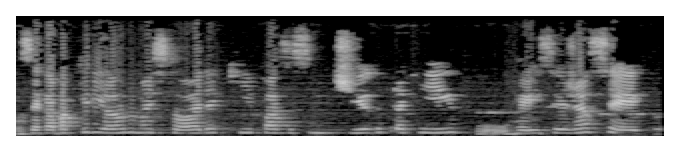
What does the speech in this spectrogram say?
você acaba criando uma história que faça sentido para que o rei seja aceito.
